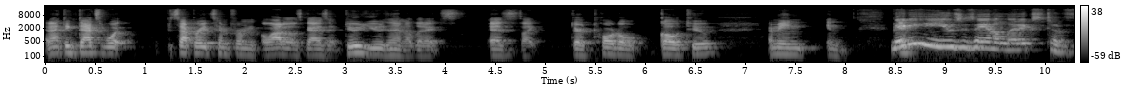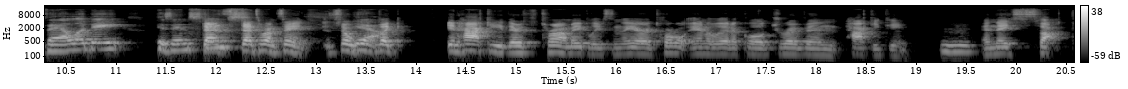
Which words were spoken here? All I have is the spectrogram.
And I think that's what separates him from a lot of those guys that do use analytics as like their total go to. I mean, in Maybe he uses analytics to validate his instincts. That's that's what I'm saying. So Yeah. like in hockey, there's Toronto Maple Leafs, and they are a total analytical driven hockey team, Mhm. and they suck.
